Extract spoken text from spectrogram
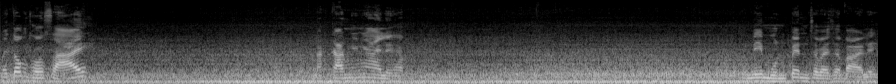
ไม่ต้องถอดสายหลักการง่าย ๆเลยครับตัวนี้หมุนเป็นสบายๆเลย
